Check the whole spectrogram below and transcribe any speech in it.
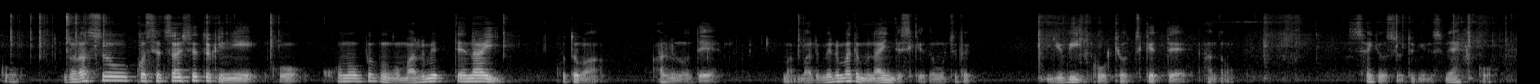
こうガラスをこう切断してる時にこうこの部分を丸めてないことがあるので、まあ、丸めるまでもないんですけどもちょっと指こう気をつけてあの作業する時にですねこう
